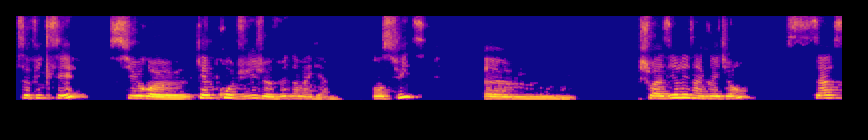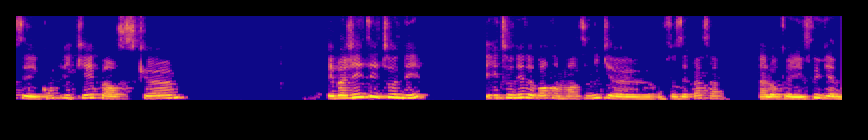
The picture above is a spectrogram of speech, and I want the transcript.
se fixer sur, heu, quels produits je veux dans ma gamme. Ensuite, hem, choisir les ingrédients. Ça, c'est compliqué parce que et ben, j'ai été étonnée étonnée de voir qu'en Martinique, heu, on faisait pas ça. Alors que les fruits viennent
